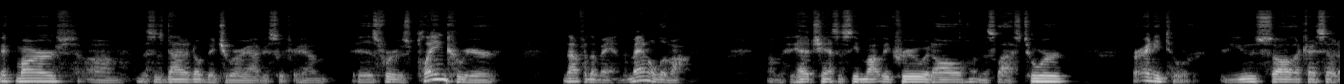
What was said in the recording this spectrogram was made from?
Mick Mars. Um, this is not an obituary, obviously, for him. It is for his playing career, not for the man. The man will live on. Um, if you had a chance to see Motley Crue at all on this last tour, or any tour, you saw, like I said,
